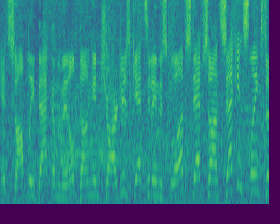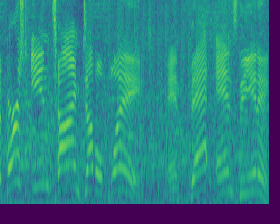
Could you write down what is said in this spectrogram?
Hit softly back on the middle. Dungan charges, gets it in his glove, steps on second, slings to first. In time, double play. And that ends the inning.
